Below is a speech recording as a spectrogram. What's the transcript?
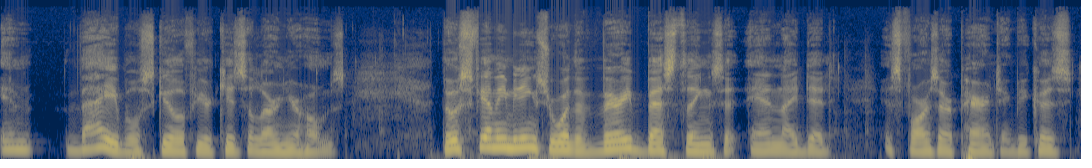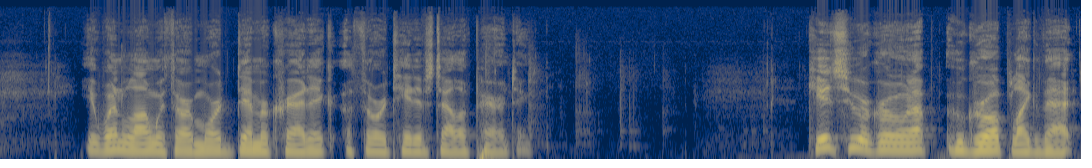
invaluable skill for your kids to learn in your homes. Those family meetings were one of the very best things that Ann and I did as far as our parenting because it went along with our more democratic, authoritative style of parenting. Kids who are growing up who grow up like that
